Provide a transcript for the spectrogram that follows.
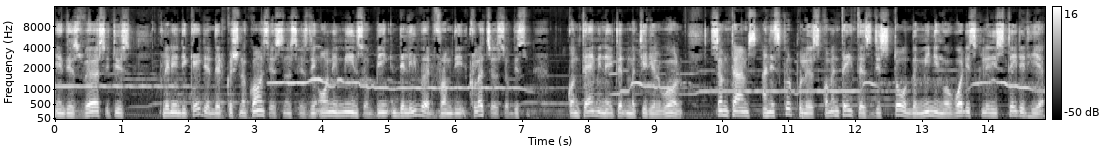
In this verse, it is clearly indicated that Krishna consciousness is the only means of being delivered from the clutches of this contaminated material world. Sometimes unscrupulous commentators distort the meaning of what is clearly stated here,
